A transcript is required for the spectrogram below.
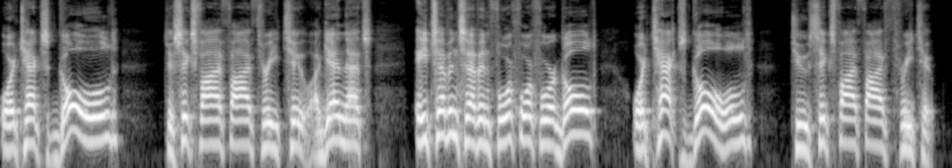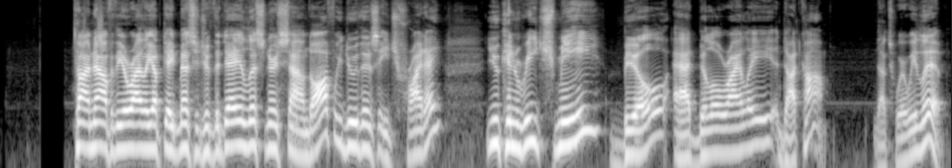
or text GOLD to 65532. Again, that's 877 444 GOLD or text GOLD to 65532. Time now for the O'Reilly Update message of the day. Listeners, sound off. We do this each Friday. You can reach me, Bill, at BillO'Reilly.com. That's where we live.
